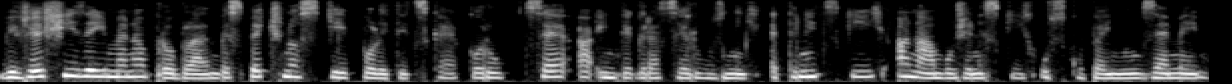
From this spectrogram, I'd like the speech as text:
vyřeší zejména problém bezpečnosti, politické korupce a integrace různých etnických a náboženských uskupení v zemi.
